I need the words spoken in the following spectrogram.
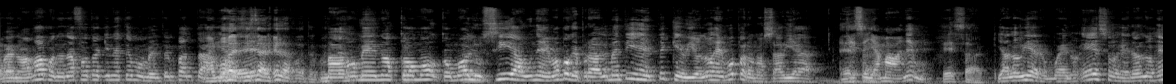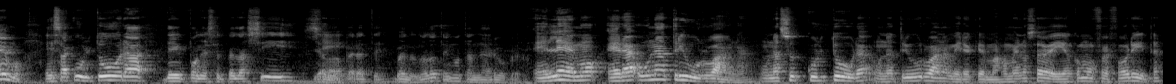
Bueno, vamos a poner una foto aquí en este momento en pantalla. Vamos a si de la foto. pues. Más o menos cómo, cómo lucía un emo, porque probablemente hay gente que vio los emos pero no sabía que se Exacto. llamaban emo. Exacto. Ya lo vieron, bueno, esos eran los emos. Esa cultura de ponerse el pelo así. Ya Sí. va, espérate. Bueno, no lo tengo tan largo, pero. El emo era una tribu urbana, una subcultura, una tribu urbana, mire que más o menos se veían como feforitas.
